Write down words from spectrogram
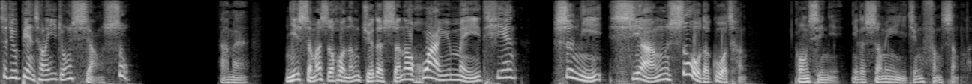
这就变成了一种享受。阿门。你什么时候能觉得神的话语每一天是你享受的过程？恭喜你，你的生命已经丰盛了。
